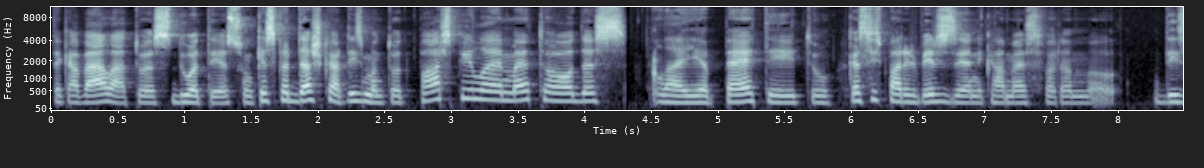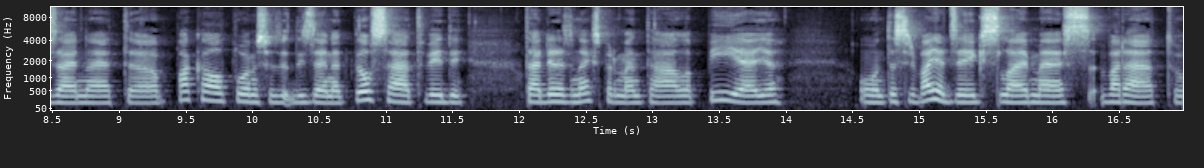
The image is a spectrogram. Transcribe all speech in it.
kā, vēlētos doties, un kas var dažkārt izmantot pārspīlējuma metodes, lai pētītu, kas vispār ir virzieni, kā mēs varam dizainēt pakalpojumus, dizainēt pilsētvidi. Tā ir diezgan eksperimentāla pieeja. Un tas ir vajadzīgs, lai mēs varētu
